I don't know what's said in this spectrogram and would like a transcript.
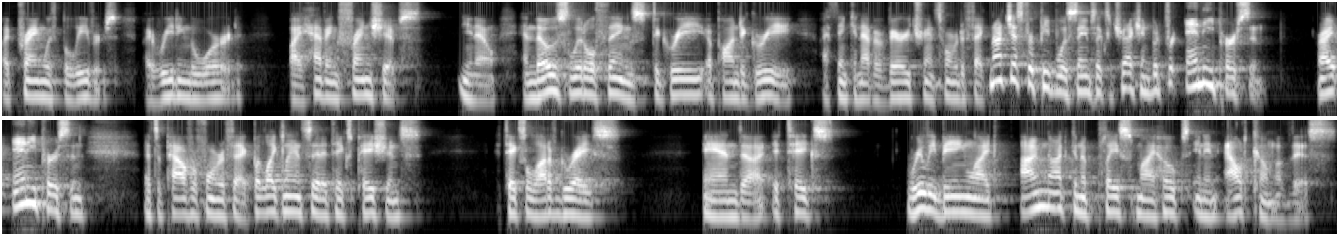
by praying with believers, by reading the Word, by having friendships you know and those little things degree upon degree i think can have a very transformative effect not just for people with same-sex attraction but for any person right? Any person that's a powerful form of effect. But like lance said it takes patience it takes a lot of grace and uh, it takes really being like i'm not going to place my hopes in an outcome of this.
